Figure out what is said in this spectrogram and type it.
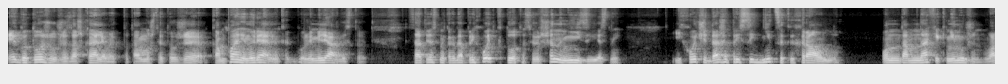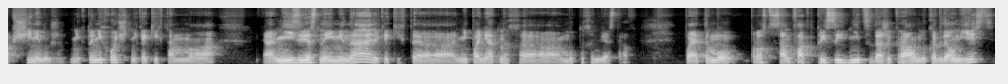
эго тоже уже зашкаливает, потому что это уже компания, ну реально, как бы уже миллиарды стоят. Соответственно, когда приходит кто-то совершенно неизвестный, и хочет даже присоединиться к их раунду. Он там нафиг не нужен, вообще не нужен. Никто не хочет никаких там а, а, неизвестных имена или каких-то непонятных а, мутных инвесторов. Поэтому просто сам факт присоединиться даже к раунду, когда он есть,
